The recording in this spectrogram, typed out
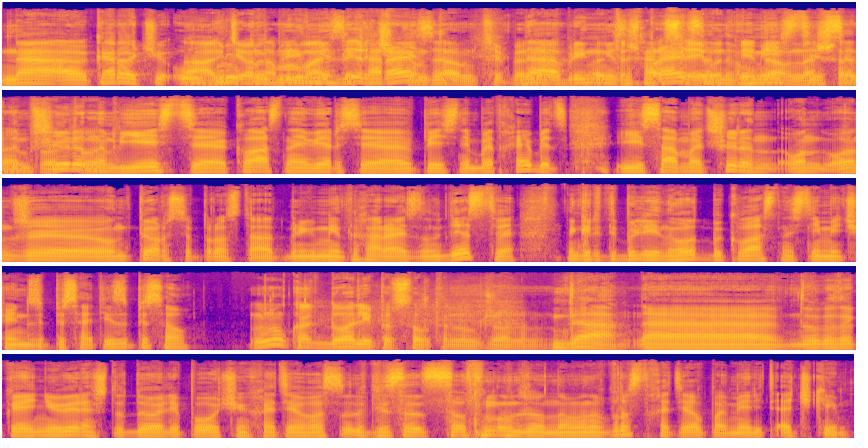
На, э, короче, у А, группы Bring Me The Horizon, там, типа, да, да? Bring Me The Horizon вот вместе с Эдом вот, Широном вот. есть э, классная версия песни Bad Habits, и сам Эд Ширен, он, он же, он перся просто от Bring Me The Horizon в детстве, и говорит, блин, вот бы классно с ними что-нибудь записать, и записал. Ну, как Дуалипа с Элтоном Джоном. Да, э, только я не уверен, что Дуалипа очень хотела записаться с Элтоном Джоном, она просто хотела померить очки.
